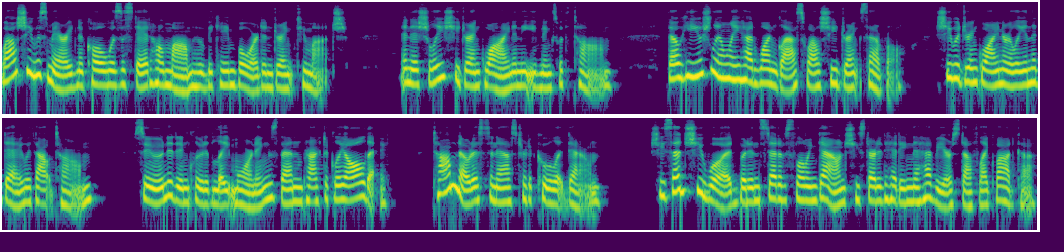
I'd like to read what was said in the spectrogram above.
While she was married, Nicole was a stay at home mom who became bored and drank too much. Initially, she drank wine in the evenings with Tom, though he usually only had one glass while she drank several. She would drink wine early in the day without Tom, Soon it included late mornings, then practically all day. Tom noticed and asked her to cool it down. She said she would, but instead of slowing down, she started hitting the heavier stuff like vodka.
